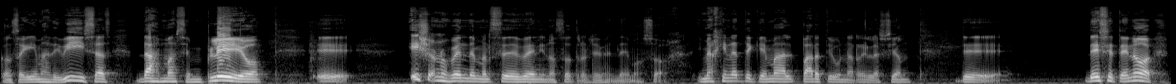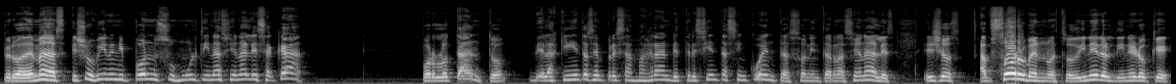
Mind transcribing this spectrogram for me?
Conseguís más divisas, das más empleo. Eh, ellos nos venden Mercedes-Benz y nosotros les vendemos soja. Imagínate qué mal parte una relación de, de ese tenor. Pero además, ellos vienen y ponen sus multinacionales acá. Por lo tanto, de las 500 empresas más grandes, 350 son internacionales. Ellos absorben nuestro dinero, el dinero que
